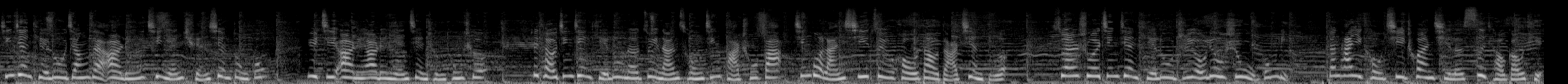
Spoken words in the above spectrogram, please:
京建铁路将在二零一七年全线动工，预计二零二零年建成通车。这条京建铁路呢，最南从金华出发，经过兰溪，最后到达建德。虽然说京建铁路只有六十五公里，但它一口气串起了四条高铁。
